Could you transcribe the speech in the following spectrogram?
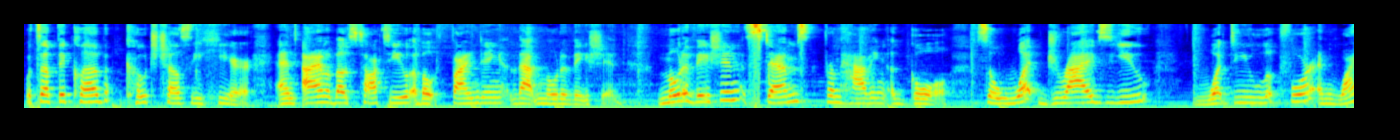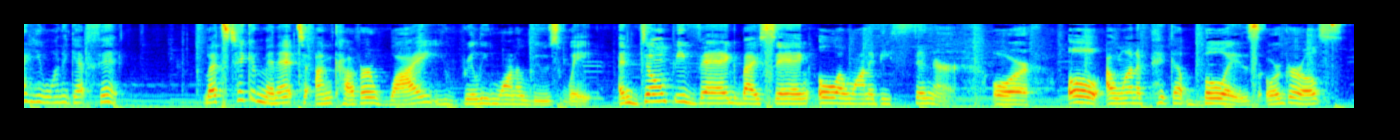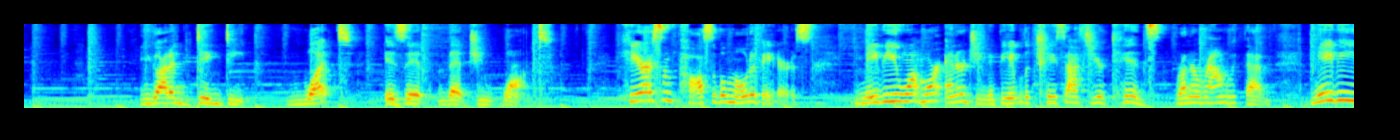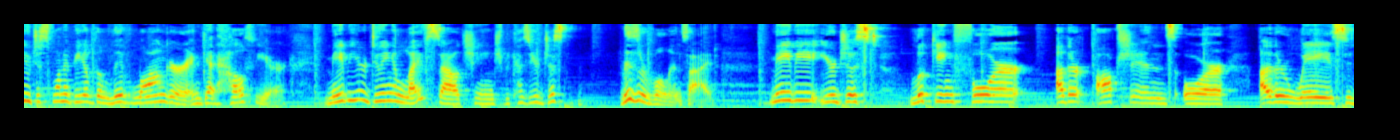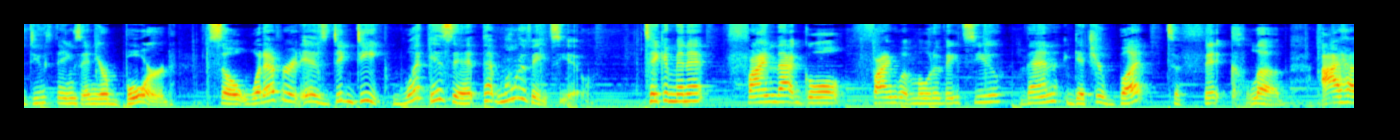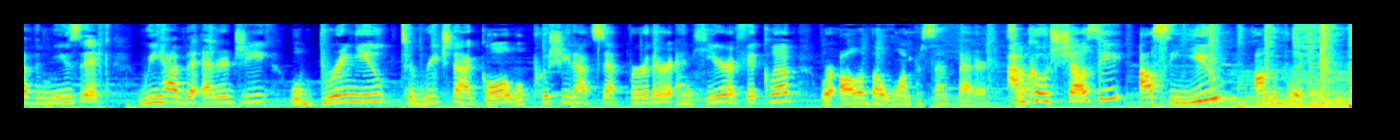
What's up, Fit Club? Coach Chelsea here, and I'm about to talk to you about finding that motivation. Motivation stems from having a goal. So, what drives you? What do you look for? And why do you want to get fit? Let's take a minute to uncover why you really want to lose weight. And don't be vague by saying, oh, I want to be thinner, or oh, I want to pick up boys or girls. You got to dig deep. What is it that you want? Here are some possible motivators. Maybe you want more energy to be able to chase after your kids, run around with them. Maybe you just want to be able to live longer and get healthier. Maybe you're doing a lifestyle change because you're just miserable inside. Maybe you're just looking for other options or other ways to do things and you're bored. So, whatever it is, dig deep. What is it that motivates you? Take a minute, find that goal, find what motivates you, then get your butt to Fit Club. I have the music, we have the energy, we'll bring you to reach that goal, we'll push you that step further. And here at Fit Club, we're all about 1% better. I'm Coach Chelsea. I'll see you on the blue.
